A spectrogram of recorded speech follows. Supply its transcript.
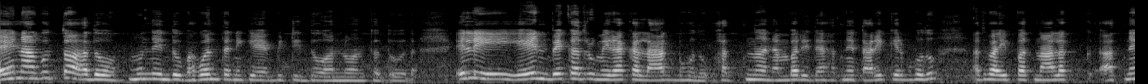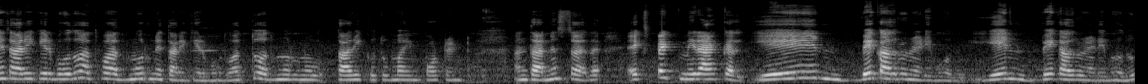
ಏನಾಗುತ್ತೋ ಅದು ಮುಂದಿಂದು ಭಗವಂತನಿಗೆ ಬಿಟ್ಟಿದ್ದು ಅನ್ನುವಂಥದ್ದು ಇದೆ. ಇಲ್ಲಿ ಏನು ಬೇಕಾದರೂ ಮಿರಾಕಲ್ ಆಗಬಹುದು. ಹತ್ತನೇ ನಂಬರ್ ಇದೆ ಹತ್ತನೇ ತಾರೀಕು ಇರಬಹುದು, ಅಥವಾ ಇಪ್ಪತ್ನಾಲ್ಕು ಹತ್ತನೇ ತಾರೀಕು ಇರಬಹುದು ಅಥವಾ ಹದಿಮೂರನೇ ತಾರೀಕು ಇರಬಹುದು ಹತ್ತು ಹದಿಮೂರು ತಾರೀಕು ತುಂಬ ಇಂಪಾರ್ಟೆಂಟ್ ಅಂತ ಅನ್ನಿಸ್ತಾ ಇದೆ. ಎಕ್ಸ್ಪೆಕ್ಟ್ ಮಿರಾಕಲ್ ಏನು ಬೇಕಾದರೂ ನಡೀಬಹುದು. ಏನು ಬೇಕಾದರೂ ನಡೀಬಹುದು.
